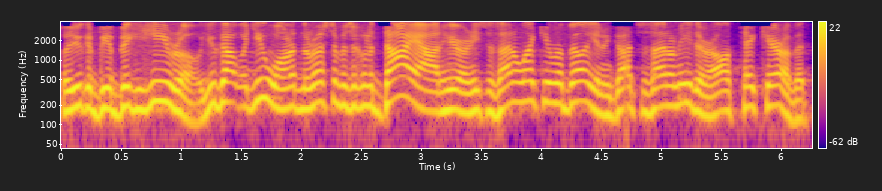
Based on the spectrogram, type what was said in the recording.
So you could be a big hero. You got what you wanted, and the rest of us are going to die out here. And he says, I don't like your rebellion. And God says, I don't either. I'll take care of it.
